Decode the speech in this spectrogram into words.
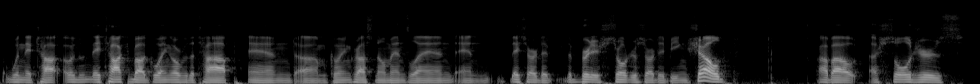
when they talk when they talked about going over the top and um, going across no man's land, and they started the British soldiers started being shelled. About a soldier's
